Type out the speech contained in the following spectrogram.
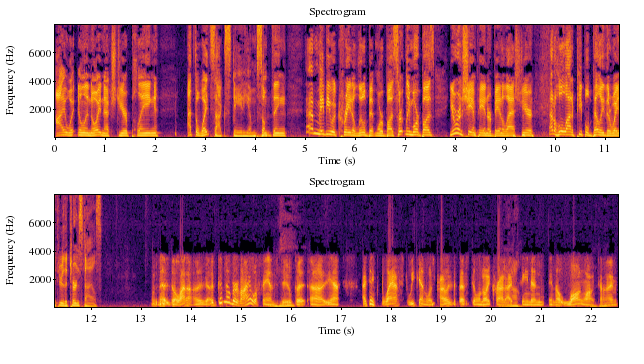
Iowa, Illinois next year playing at the White Sox Stadium. Something eh, maybe would create a little bit more buzz. Certainly more buzz. You were in Champaign, Urbana last year. Not a whole lot of people belly their way through the turnstiles. a lot of a good number of Iowa fans do, but uh, yeah, I think last weekend was probably the best Illinois crowd Wow. I've seen in in a long, long time.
